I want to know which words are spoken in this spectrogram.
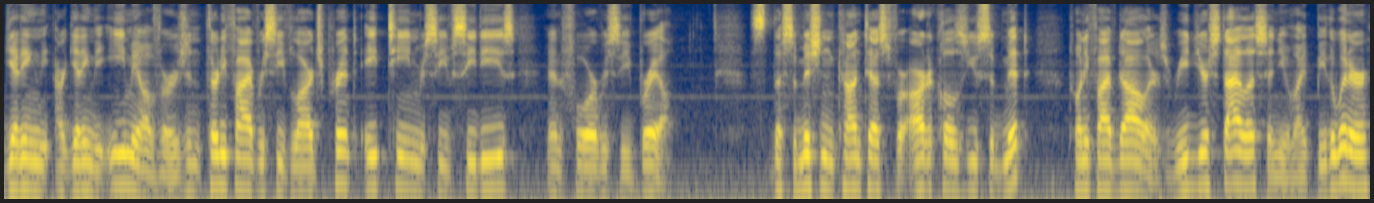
getting the, are getting the email version, 35 receive large print, 18 receive CDs, and 4 receive Braille. The submission contest for articles you submit, $25. Read your stylus and you might be the winner.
